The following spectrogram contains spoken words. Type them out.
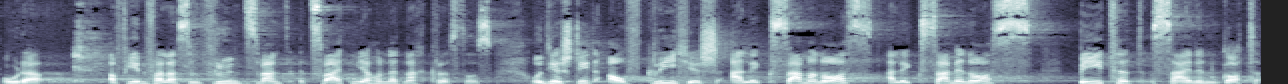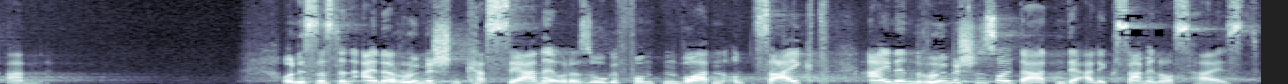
Oder auf jeden Fall aus dem frühen zweiten Jahrhundert nach Christus. Und hier steht auf Griechisch, Alexamenos, Alexamenos betet seinen Gott an. Und es ist in einer römischen Kaserne oder so gefunden worden und zeigt einen römischen Soldaten, der Alexamenos heißt,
